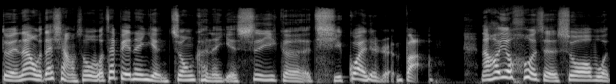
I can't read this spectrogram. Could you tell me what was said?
对，那我在想说，我在别人眼中可能也是一个奇怪的人吧。然后又或者说我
